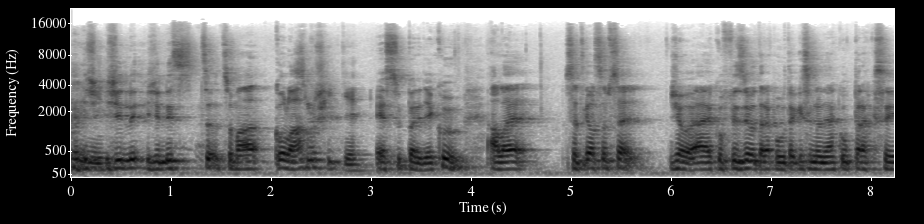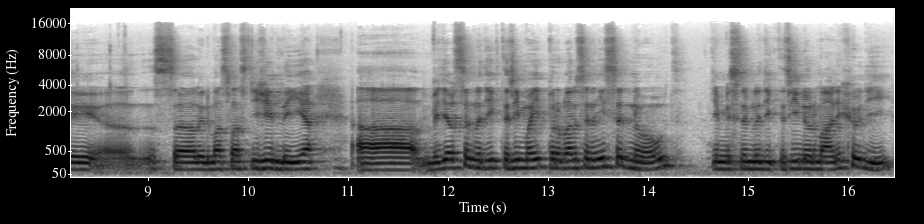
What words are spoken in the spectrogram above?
židli, židli co, co má kola. Sluší ti. Je super, děkuju. Ale setkal jsem se že jo, já jako fyzioterapeut taky jsem měl nějakou praxi eh, s lidma s vlastní židlí a, a viděl jsem lidi, kteří mají problém se na ní sednout, tím myslím lidi, kteří normálně chodí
